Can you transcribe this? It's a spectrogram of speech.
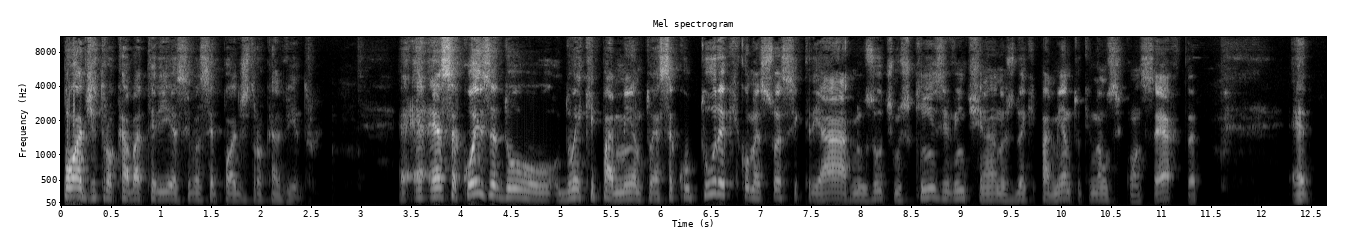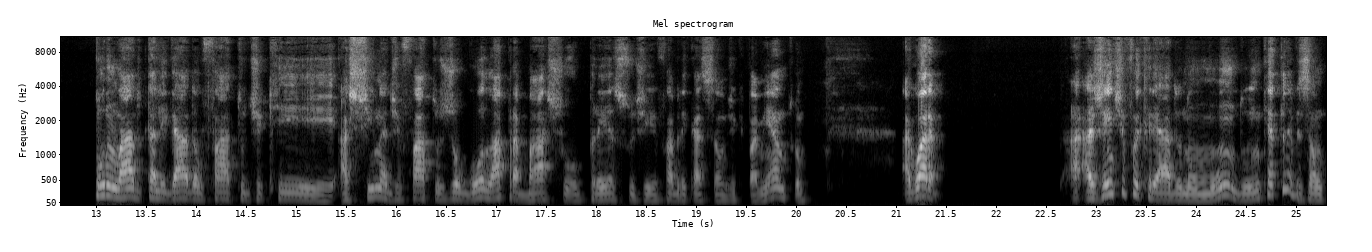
pode trocar bateria, se você pode trocar vidro. É, é, essa coisa do, do equipamento, essa cultura que começou a se criar nos últimos 15, 20 anos do equipamento que não se conserta, é, por um lado, está ligado ao fato de que a China, de fato, jogou lá para baixo o preço de fabricação de equipamento. Agora, a, a, gente foi criado num mundo em que a televisão.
